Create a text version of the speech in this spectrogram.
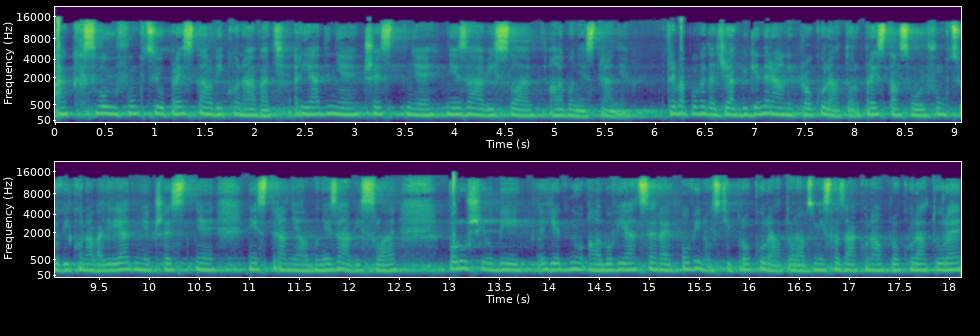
ak svoju funkciu prestal vykonávať riadne, čestne, nezávisle alebo nestranne. Treba povedať, že ak by generálny prokurátor prestal svoju funkciu vykonávať riadne, čestne, nestranne alebo nezávisle, porušil by jednu alebo viaceré povinnosti prokurátora v zmysle zákona o prokuratúre,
